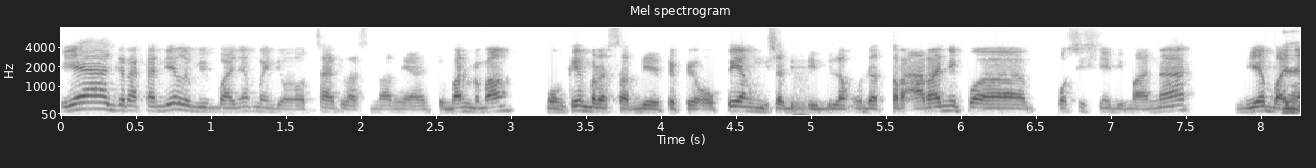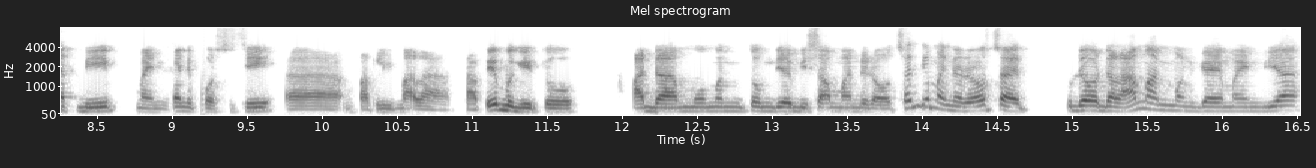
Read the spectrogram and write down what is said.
ya gerakan dia lebih banyak main di outside lah sebenarnya. Cuman memang mungkin pada saat di PPOP yang bisa dibilang udah terarah nih posisinya di mana dia banyak yeah. dimainkan di posisi uh, eh, 45 lah tapi begitu ada momentum dia bisa main dari outside dia main dari outside udah udah lama memang gaya main dia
